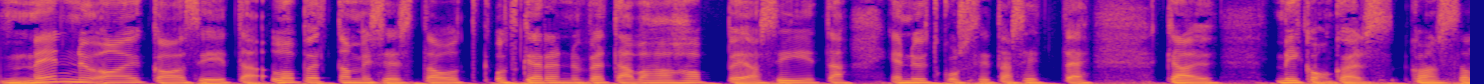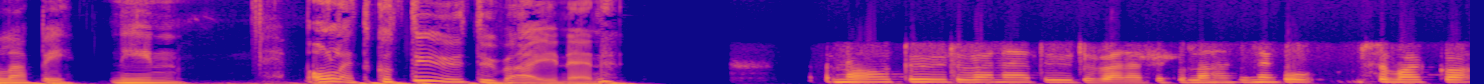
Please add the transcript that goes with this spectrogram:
mennyt aikaa siitä lopettamisesta, oot, oot kerännyt vetää vähän happea siitä, ja nyt kun sitä sitten käy Mikon kanssa läpi, niin oletko tyytyväinen? No tyytyväinen ja tyytyväinen. Että kyllähän se, niin kuin, se vaikka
